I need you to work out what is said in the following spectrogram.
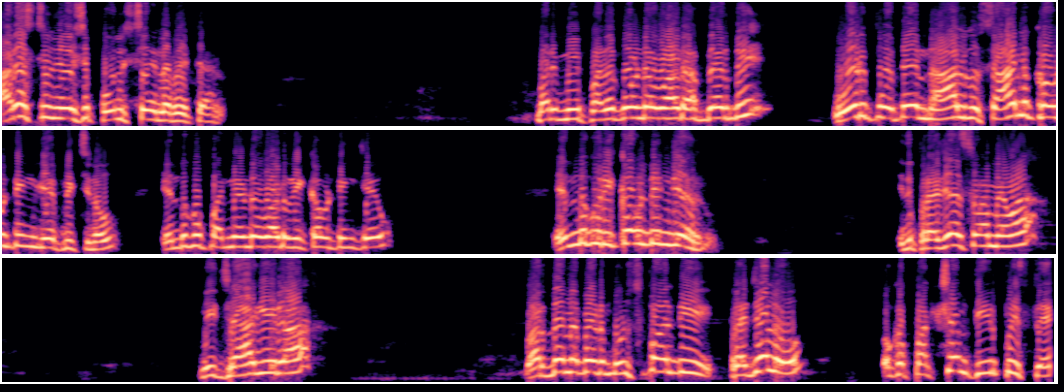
అరెస్టు చేసి పోలీస్ స్టేషన్లో పెట్టారు. మరి మీ పదకొండో వాడు అభ్యర్థి ఓడిపోతే నాలుగు సార్లు కౌంటింగ్ చేపించినావు. ఎందుకు పన్నెండో వాడు రికౌంటింగ్ చేయవు? ఎందుకు రికౌంటింగ్ చేయరు? ఇది ప్రజాస్వామ్యమా? మీ జాగీరా? వర్ధన్నపేట మున్సిపాలిటీ ప్రజలు ఒక పక్షం తీర్పిస్తే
